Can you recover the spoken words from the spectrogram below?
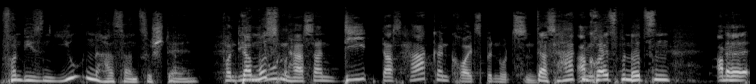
von diesen Judenhassern zu stellen. Von da den muss Judenhassern, die das Hakenkreuz benutzen. das Hakenkreuz benutzen. Am, äh,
